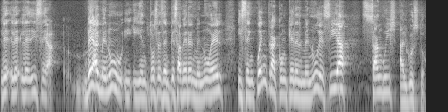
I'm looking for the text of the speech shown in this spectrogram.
le, dice, ah, ve al menú y, y, entonces empieza a ver el menú él y se encuentra con que en el menú decía sándwich al gusto.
